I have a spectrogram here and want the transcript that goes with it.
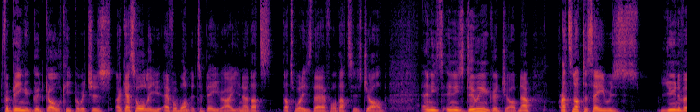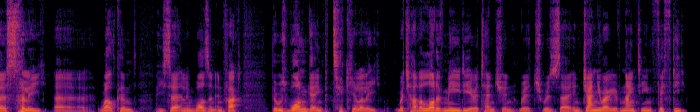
for being a good goalkeeper which is i guess all he ever wanted to be right? You know that's that's what he's there for. That's his job. And he's and he's doing a good job. Now that's not to say he was universally uh, welcomed. He certainly wasn't. In fact there was one game particularly which had a lot of media attention, which was uh, in January of 1950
